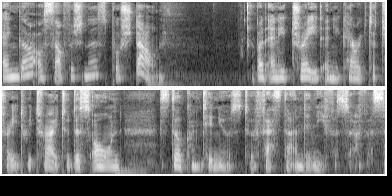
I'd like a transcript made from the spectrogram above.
anger or selfishness pushed down. But any trait, any character trait we try to disown still continues to fester underneath the surface.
